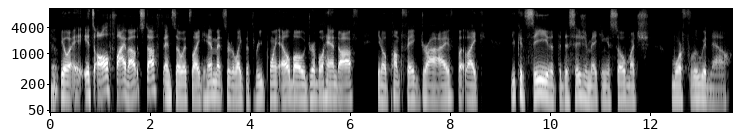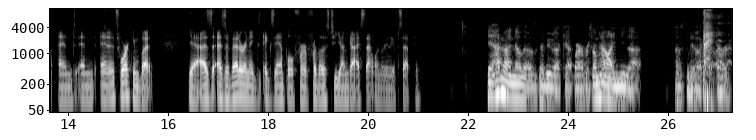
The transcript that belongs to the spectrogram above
yeah. you know, it's all five out stuff. And so it's like him at sort of like the three point elbow, dribble handoff, you know, pump fake drive. But like, you can see that the decision making is so much more fluid now and and and it's working but yeah as as a veteran ex- example for for those two young guys that one really upset me yeah how did i know that was going to be about cat barber somehow i knew that that was going to be about cat barber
